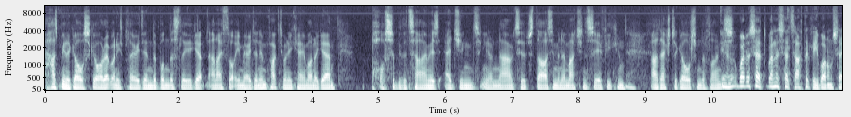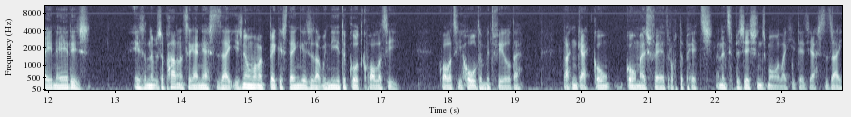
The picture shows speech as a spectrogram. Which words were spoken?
has been a goal scorer when he's played in the Bundesliga, and I thought he made an impact when he came on again. Possibly the time is edging, you know, now to start him in a match and see if he can add extra goals from the flanks. Yeah, what I said when I said tactically, what I'm saying here is, is and it was apparent again yesterday. You know, my biggest thing is, is that we need a good quality, quality holding midfielder that can get Go- Gomes further up the pitch and into positions more like he did yesterday,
